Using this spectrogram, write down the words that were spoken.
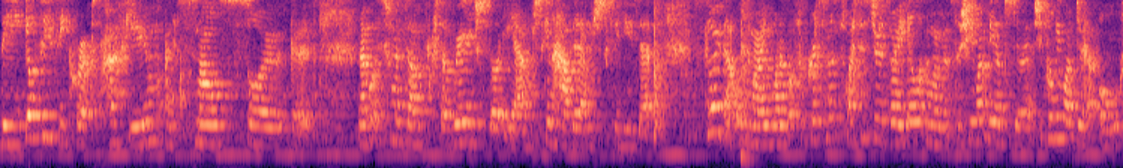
the Guilty Secret perfume and it smells so good. And I bought this for myself because I really just thought, yeah, I'm just going to have it, I'm just going to use it. So that was my what I got for Christmas. My sister is very ill at the moment, so she won't be able to do it. She probably won't do it at all.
